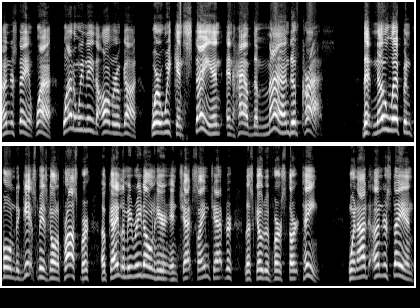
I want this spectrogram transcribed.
Understand why? Why do we need the armor of God? Where we can stand and have the mind of Christ. That no weapon formed against me is going to prosper. Okay, let me read on here in same chapter. Let's go to verse 13. When I understand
